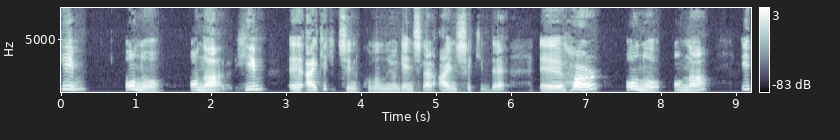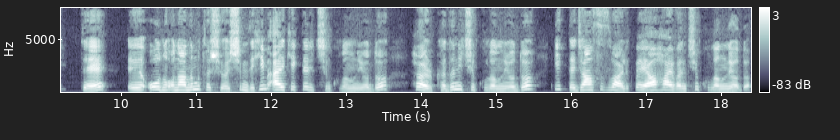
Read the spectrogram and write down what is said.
Him onu, ona. Him e, erkek için kullanılıyor gençler aynı şekilde. E, her onu, ona. It de e, onu, ona anlamı taşıyor. Şimdi him erkekler için kullanılıyordu. Her kadın için kullanılıyordu. It de cansız varlık veya hayvan için kullanılıyordu.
